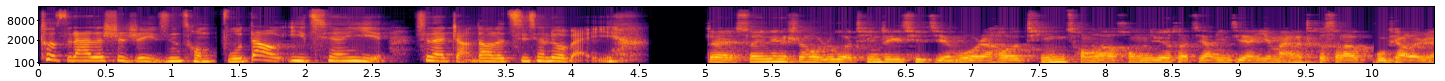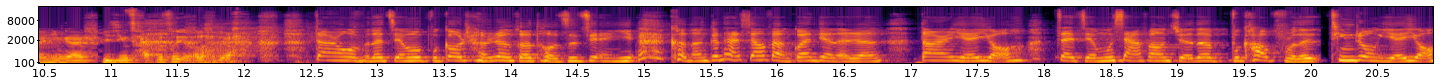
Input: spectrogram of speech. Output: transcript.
特斯拉的市值已经从不到一千亿，现在涨到了七千六百亿。对，所以那个时候如果听这一期节目，然后听从了红军和嘉宾建议买了特斯拉股票的人，应该是已经财富自由了，对吧？当然，我们的节目不构成任何投资建议。可能跟他相反观点的人，当然也有，在节目下方觉得不靠谱的听众也有。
